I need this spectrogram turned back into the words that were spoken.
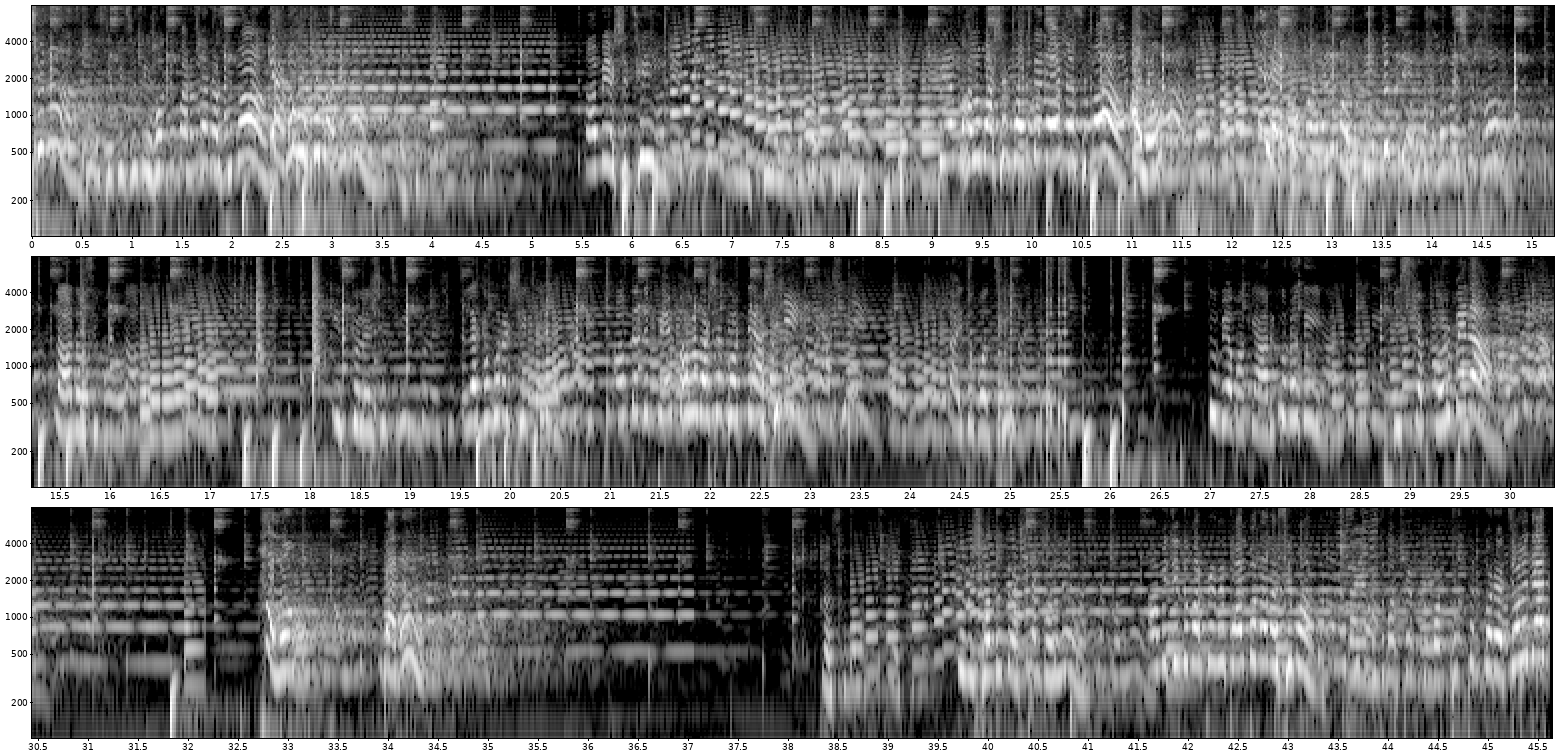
পারছ না? তুমি কিছুতে হতে পারো না রসিমা কেন হতে পারে না? আমি এসেছি। প্রেম ভালোবাসা করতে নয় রসিমা হ্যালো? লেখাপড়ার মধ্যে তো প্রেম ভালোবাসা হয়। না রসিমা স্কুলে এসেছি। স্কুলে এসেছি লেখাপড়া শিখতে। আমরা যে প্রেম ভালোবাসা করতে আসিনি তাই তো বলছি তাই তো বলছি। তুমি আমাকে আর কোনোদিন ডিস্টার্ব করবে না। হ্যালো দাঁড়াও তুমি শত চেষ্টা করলেও আমি যে তোমার প্রেমে পারব না রসিমন তাই আমি তোমার প্রেমকে প্রত্যাখ্যান করে চলে যাচ্ছি।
